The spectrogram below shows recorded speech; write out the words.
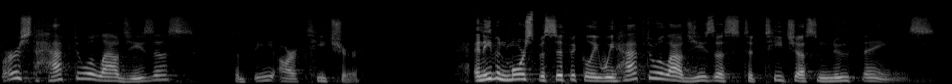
first have to allow Jesus to be our teacher. And even more specifically, we have to allow Jesus to teach us new things,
